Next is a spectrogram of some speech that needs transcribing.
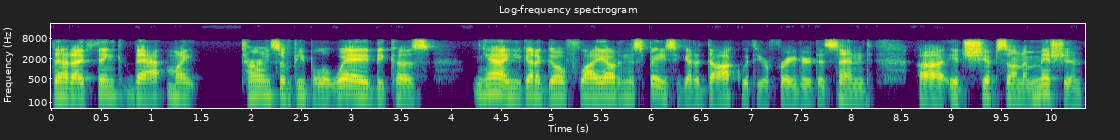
that I think that might turn some people away because yeah, you got to go fly out into space. You got to dock with your freighter to send uh, its ships on a mission.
